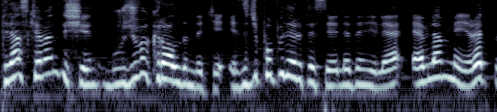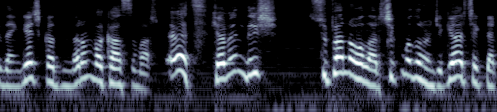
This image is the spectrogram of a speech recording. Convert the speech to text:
Prens Cavendish'in Burjuva Krallığındaki ezici popülaritesi nedeniyle evlenmeyi reddeden genç kadınların vakası var. Evet Cavendish Süpernovalar çıkmadan önce gerçekten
